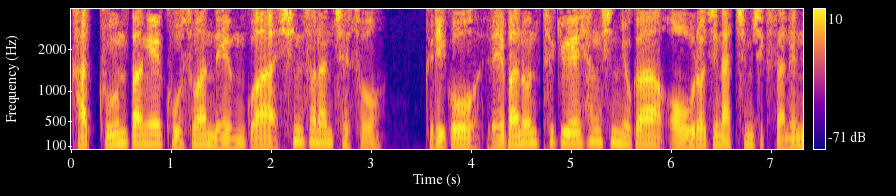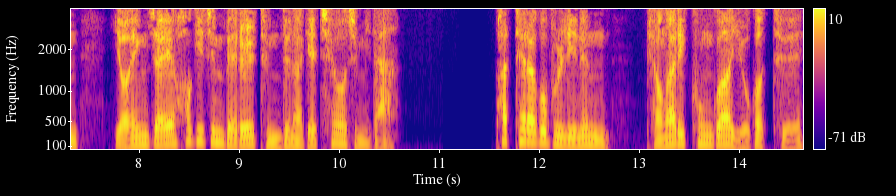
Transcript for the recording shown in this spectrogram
갓 구운 빵의 고소한 내음과 신선한 채소, 그리고 레바논 특유의 향신료가 어우러진 아침 식사는 여행자의 허기진 배를 든든하게 채워줍니다. 파테라고 불리는 병아리 콩과 요거트,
